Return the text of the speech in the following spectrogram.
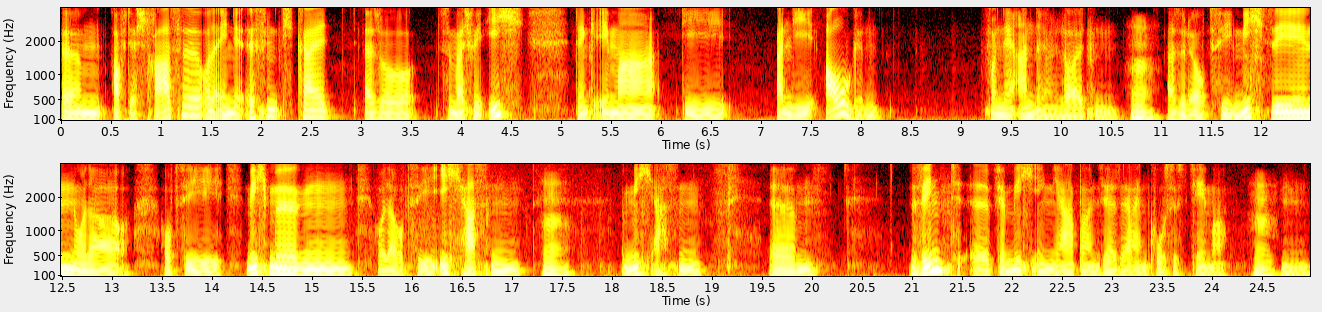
ähm, auf der Straße oder in der Öffentlichkeit, also zum Beispiel ich denke immer die, an die Augen von den anderen Leuten. Hm. Also ob sie mich sehen oder ob sie mich mögen oder ob sie ich hassen, hm. mich hassen, ähm, sind äh, für mich in Japan sehr, sehr ein großes Thema. Hm. Mhm.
